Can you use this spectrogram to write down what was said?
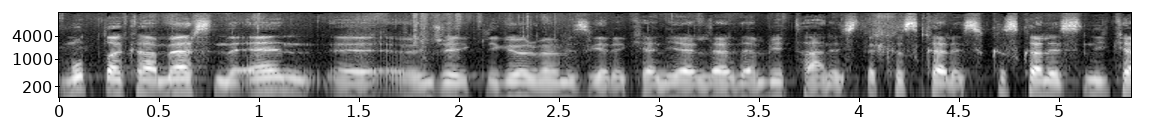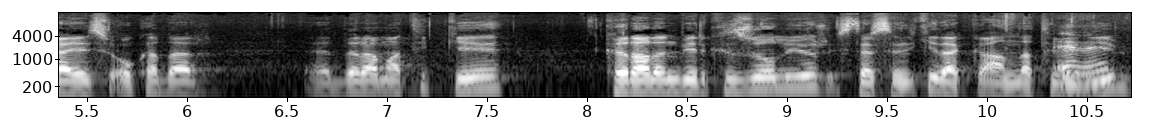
Mutlaka Mersin'de en e, öncelikli görmemiz gereken yerlerden bir tanesi de Kız Kalesi. Kız Kalesi'nin hikayesi o kadar e, dramatik ki kralın bir kızı oluyor. İsterseniz iki dakika anlatıvereyim.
